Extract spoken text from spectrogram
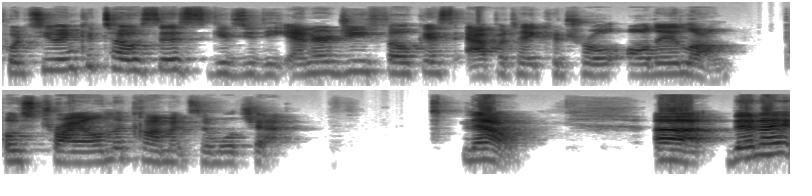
Puts you in ketosis, gives you the energy, focus, appetite control all day long. Post trial in the comments and we'll chat. Now, uh, then I,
